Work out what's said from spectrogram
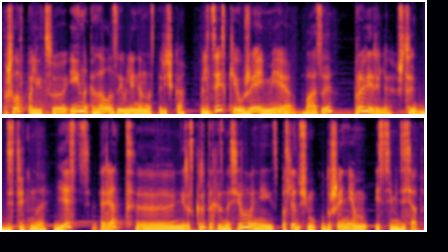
пошла в полицию и наказала заявление на старичка. Полицейские, уже имея базы, проверили, что действительно есть ряд э, нераскрытых изнасилований с последующим удушением из 70-х.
